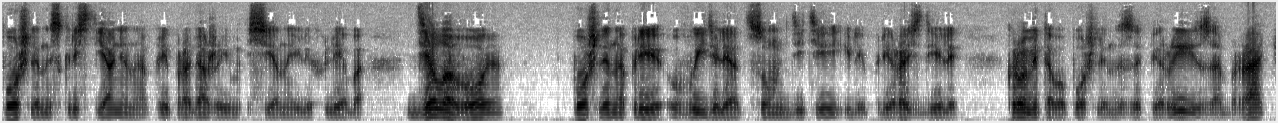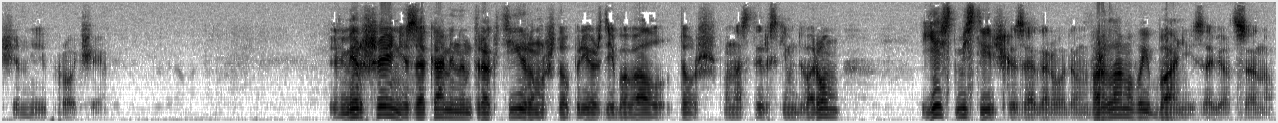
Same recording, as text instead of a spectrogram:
пошлины с крестьянина при продаже им сена или хлеба, деловое, пошлина при выделе отцом детей или при разделе, кроме того, пошлины за перы, за братчины и прочее. В Мершене за каменным трактиром, что прежде бывал тоже монастырским двором, есть местечко за огородом, Варламовой баней зовется оно.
